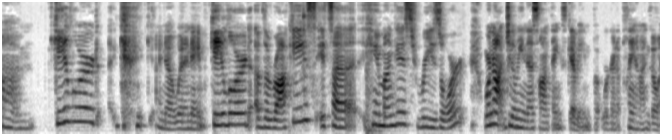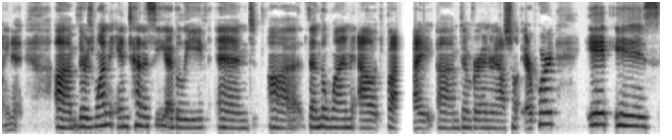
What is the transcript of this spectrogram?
Um, Gaylord, I know what a name, Gaylord of the Rockies. It's a humongous resort. We're not doing this on Thanksgiving, but we're going to plan on going it. Um, there's one in Tennessee, I believe, and uh, then the one out by um, Denver International Airport. It is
